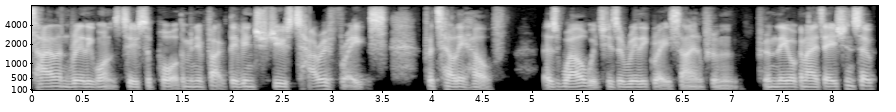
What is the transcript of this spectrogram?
Thailand really wants to support them. And in fact, they've introduced tariff rates for telehealth as well, which is a really great sign from from the organization. So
